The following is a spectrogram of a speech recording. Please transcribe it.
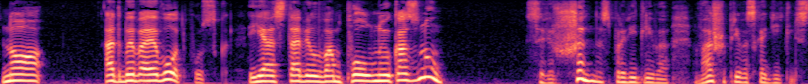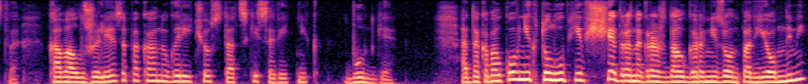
Но, отбывая в отпуск, я оставил вам полную казну — Совершенно справедливо, ваше превосходительство, ковал железо, пока оно горячо, статский советник Бунге. Однако полковник Тулупьев щедро награждал гарнизон подъемными,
